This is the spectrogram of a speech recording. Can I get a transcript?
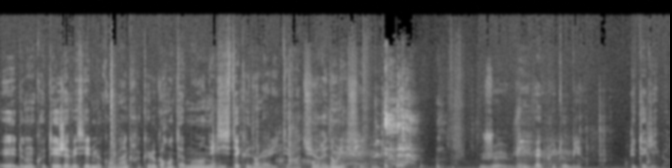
et de mon côté, j'avais essayé de me convaincre que le grand amour n'existait que dans la littérature et dans les films. Je vivais plutôt bien. J'étais libre.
